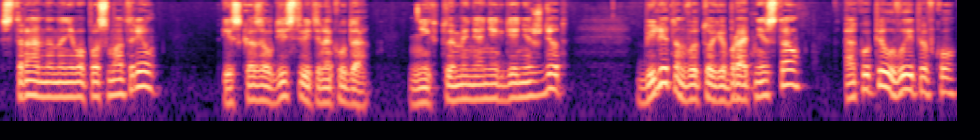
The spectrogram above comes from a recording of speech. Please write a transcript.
странно на него посмотрел и сказал действительно куда. «Никто меня нигде не ждет». Билет он в итоге брать не стал, а купил выпивку,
